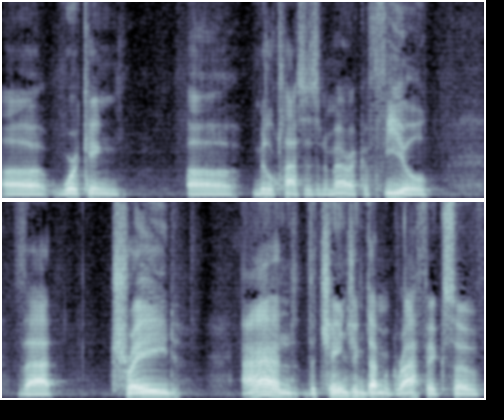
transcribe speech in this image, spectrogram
uh, working uh, middle classes in America feel that trade and the changing demographics of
